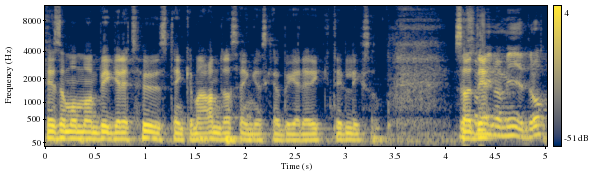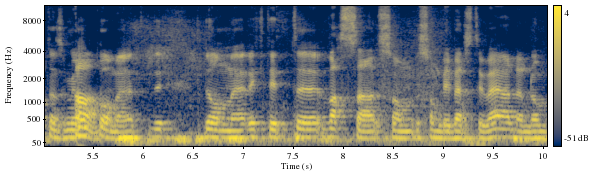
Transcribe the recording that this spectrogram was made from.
det är som om man bygger ett hus, tänker man andra sängen ska bygga det riktigt liksom. Så det är som det, inom idrotten som jag ja. på med. De riktigt eh, vassa som, som blir bäst i världen, de,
